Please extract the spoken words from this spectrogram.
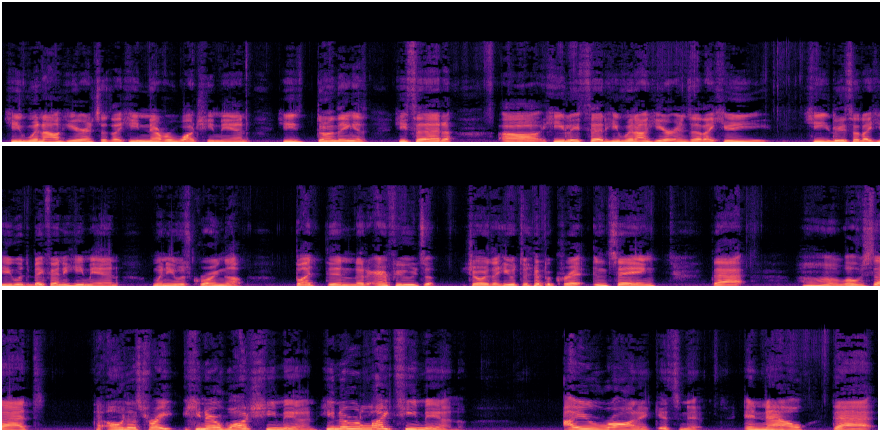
He went out here and said that he never watched He-Man. He the only thing is he said uh he at least said he went out here and said like he he at least said like he was a big fan of He-Man when he was growing up. But then later interviews showed that he was a hypocrite in saying that oh, what was that? Oh, that's right. He never watched He-Man. He never liked He-Man. Ironic, isn't it? And now that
